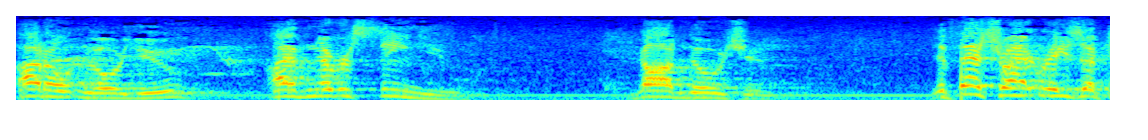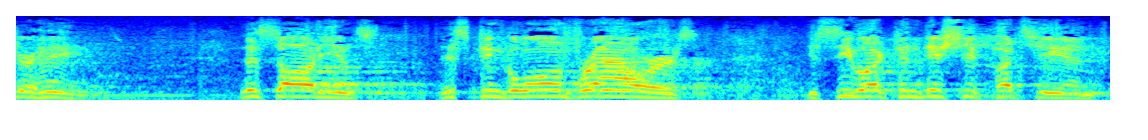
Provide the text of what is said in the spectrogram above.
I don't know you. I've never seen you. God knows you. If that's right, raise up your hand. This audience, this can go on for hours. You see what condition it puts you in.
